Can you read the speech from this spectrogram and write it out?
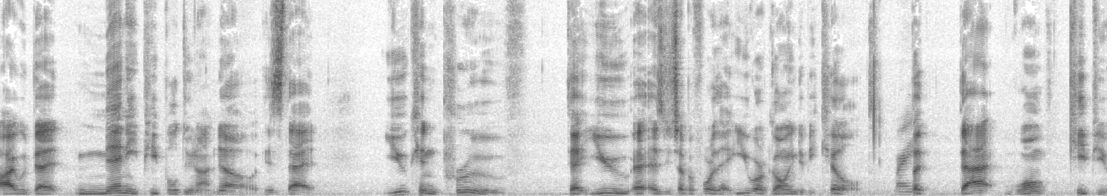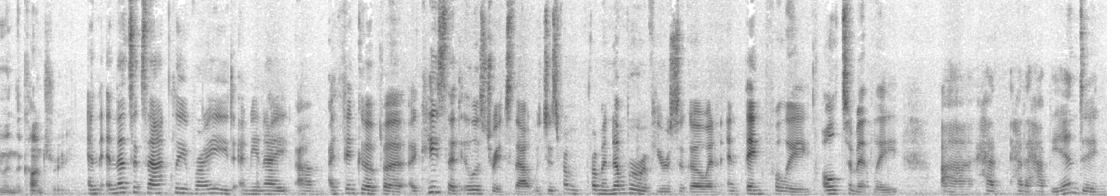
I would bet many people do not know is that you can prove that you, as you said before, that you are going to be killed, right? But that won't keep you in the country. And and that's exactly right. I mean, I um, I think of a, a, case that illustrates that, which is from from a number of years ago, and and thankfully, ultimately, uh, had had a happy ending.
